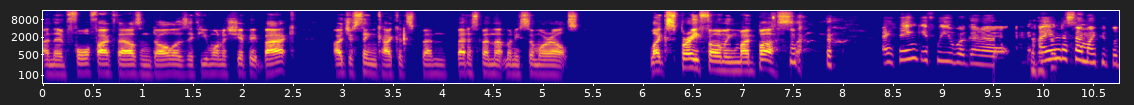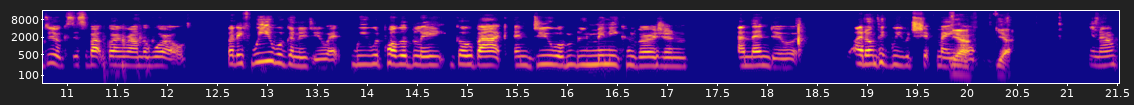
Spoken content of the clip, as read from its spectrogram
and then four five thousand dollars if you want to ship it back. I just think I could spend better spend that money somewhere else, like spray foaming my bus. i think if we were gonna i understand why people do it because it's about going around the world but if we were gonna do it we would probably go back and do a mini conversion and then do it i don't think we would ship Mabel. yeah, yeah. you know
